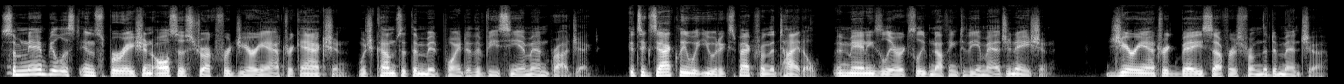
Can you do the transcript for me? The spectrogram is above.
Somnambulist inspiration also struck for geriatric action, which comes at the midpoint of the VCMN project. It's exactly what you would expect from the title, and Manny's lyrics leave nothing to the imagination. Geriatric Bay suffers from the dementia,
